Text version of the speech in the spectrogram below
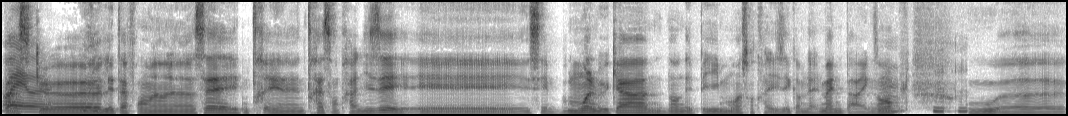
parce que l'État français est très, très centralisé et c'est moins le cas dans des pays moins centralisés comme l'Allemagne par exemple, mm. Mm, mm. où euh,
